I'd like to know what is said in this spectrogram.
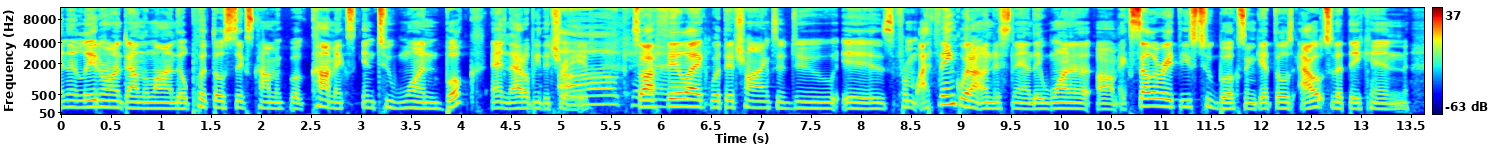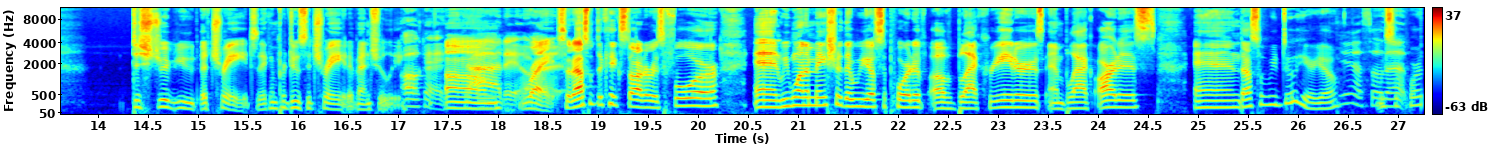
and then later on down the line they'll put those six comic book comics into one book, and that'll be the trade. Okay. So I feel like what they're trying to do is, from I think what I understand, they want to um, accelerate these two books and get those out so that they can distribute a trade, so they can produce a trade eventually. Okay. Um, got it. right. So that's what the Kickstarter is for. And we want to make sure that we are supportive of black creators and black artists. And that's what we do here, yo. Yeah, so we that people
